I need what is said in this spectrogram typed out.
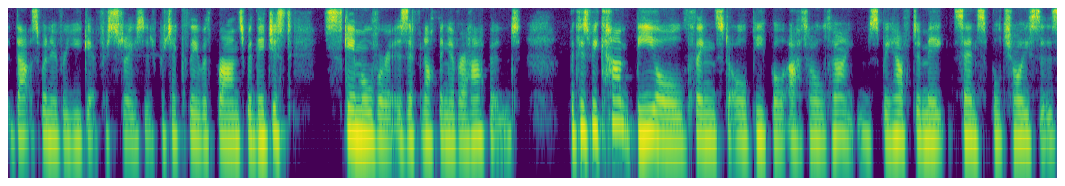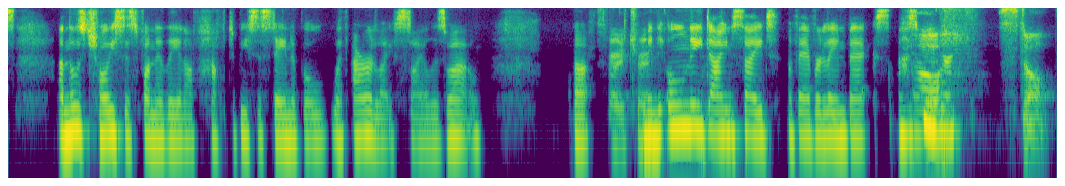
that's whenever you get frustrated, particularly with brands when they just skim over it as if nothing ever happened. Because we can't be all things to all people at all times. We have to make sensible choices. And those choices, funnily enough, have to be sustainable with our lifestyle as well. But very true. I mean, the only downside of Everlane Bex, as oh. we were Stop.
